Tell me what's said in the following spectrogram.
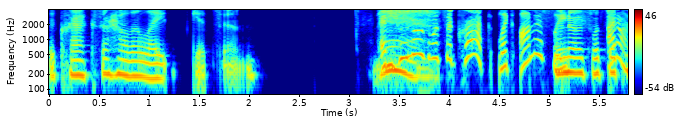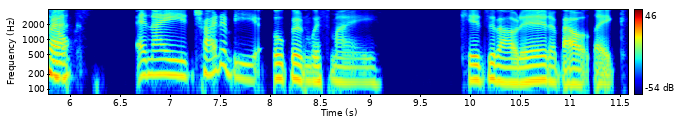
The cracks are how the light gets in. And who knows what's a crack? Like honestly, Who knows what's a I don't know. crack? and I try to be open with my kids about it, about like,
